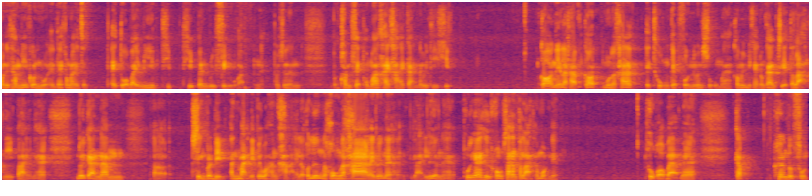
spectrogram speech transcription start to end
คนที่ทำมีดโกนหนวดได้กำไรจากไอตัวใบมีดที่ที่เป็น refill อะนะเพราะฉะนั้นคอนเซ็ปต์ผมว่าคล้ายๆกันนะวิธีคิด ก็นี่แหละครับก็มูลค่าไอถุงเก็บฝุ่นนี่มันสูงมาก ก็ไม่มีใครต้องการเสียตลาดนี้ไปนะฮะด้วยการนำ สิ่งประดิษฐ์อันใหม่นี้ไปวางขาย แล้วก็เรื่องราคงราคาอะไรด้วยนะหลายเรื่องนะฮะพูดง่ายคือโครงสร้างตลาดทั้งหมดเนี่ยถูกออกแบบมากับเครื่องดูดฝุ่น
